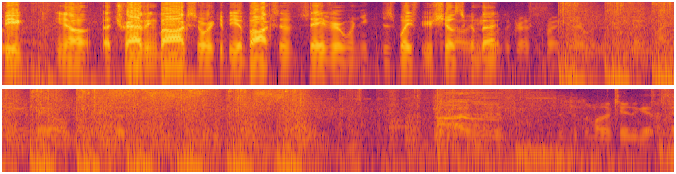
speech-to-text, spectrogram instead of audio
be a, you know a trapping box or it could be a box of savior when you can just wait for your shields to Oh, come back. Other against me.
